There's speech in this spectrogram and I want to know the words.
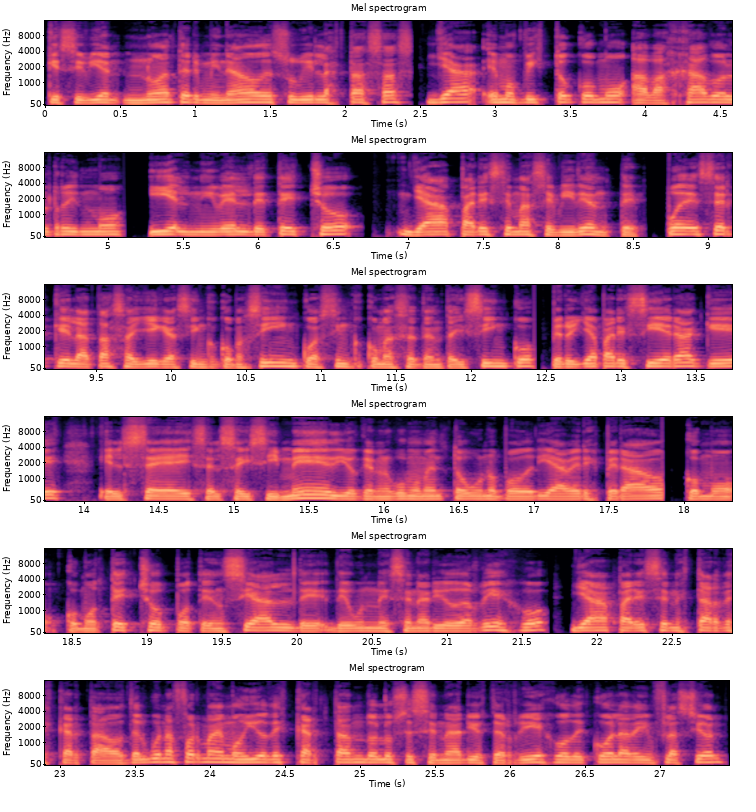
que si bien no ha terminado de subir las tasas, ya hemos visto cómo ha bajado el ritmo y el nivel de techo ya parece más evidente. Puede ser que la tasa llegue a 5,5, a 5,75, pero ya pareciera que el 6, el 6,5, que en algún momento uno podría haber esperado como, como techo potencial de, un escenario de riesgo, ya parecen estar descartados. De alguna forma hemos ido descartando los escenarios de riesgo de cola de inflación,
